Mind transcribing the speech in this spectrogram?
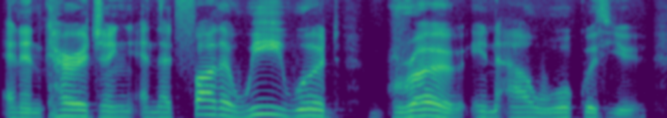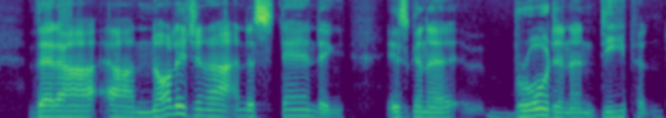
and encouraging, and that, Father, we would grow in our walk with you. That our, our knowledge and our understanding is going to broaden and deepen,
